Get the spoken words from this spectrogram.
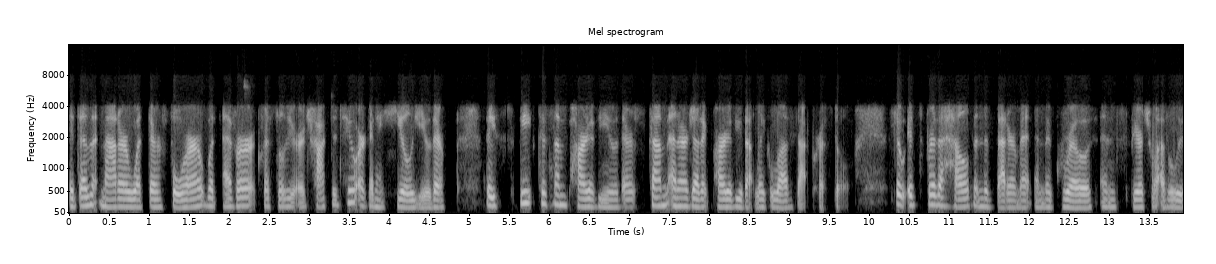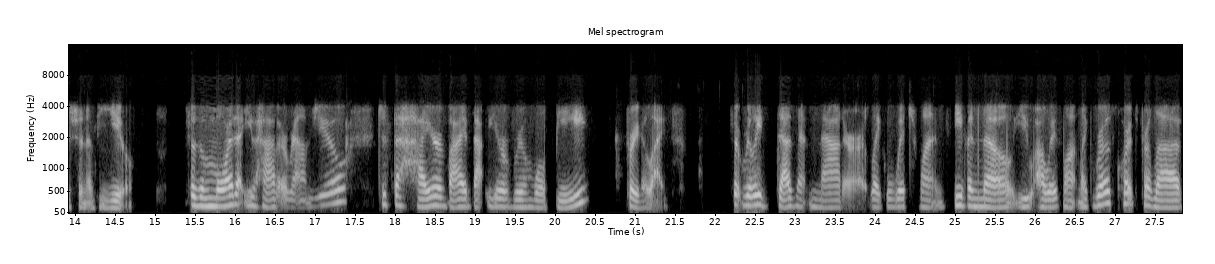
It doesn't matter what they're for, whatever crystals you're attracted to are going to heal you. They're, they speak to some part of you. There's some energetic part of you that like loves that crystal. So it's for the health and the betterment and the growth and spiritual evolution of you. So the more that you have around you, just the higher vibe that your room will be for your life. So it really doesn't matter like which ones, even though you always want like rose quartz for love,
